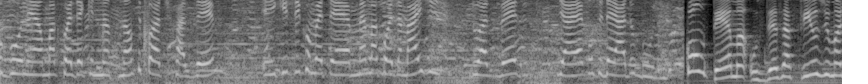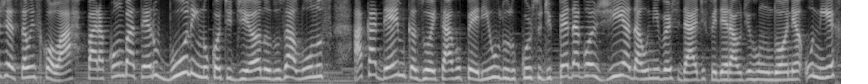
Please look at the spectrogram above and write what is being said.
O bullying é uma coisa que não, não se pode fazer e que se cometer a mesma coisa mais de duas vezes, já é considerado bullying. Com o tema Os desafios de uma gestão escolar para combater o bullying no cotidiano dos alunos, acadêmicas do oitavo período do curso de Pedagogia da Universidade Federal de Rondônia, UNIR,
